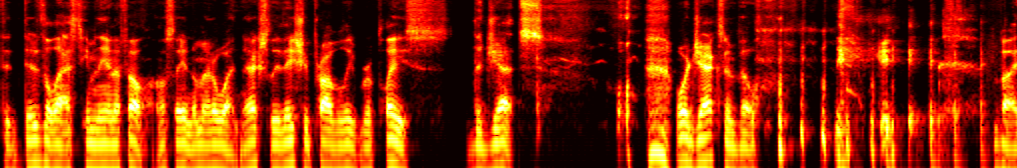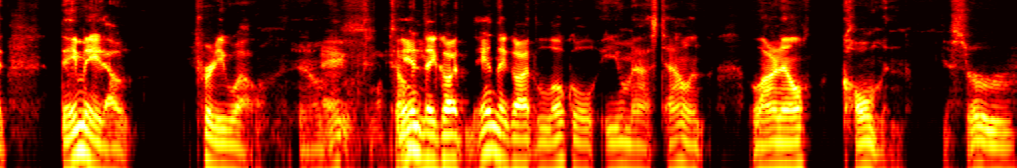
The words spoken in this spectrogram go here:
they're the last team in the NFL. I'll say it no matter what. actually, they should probably replace the Jets or Jacksonville. but they made out pretty well. You know, hey, and they got and they got local UMass talent, Larnell Coleman. Yes, sir.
